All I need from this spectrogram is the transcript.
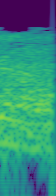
good idea.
